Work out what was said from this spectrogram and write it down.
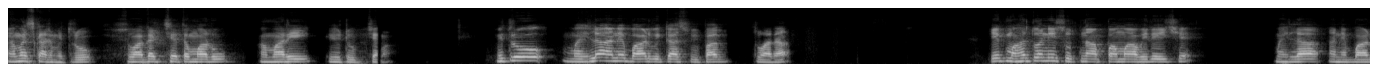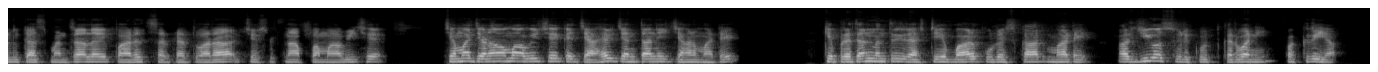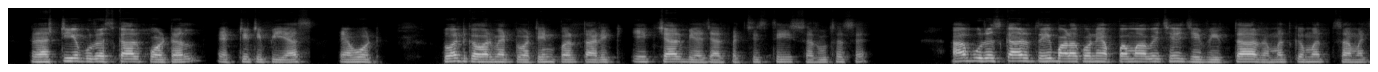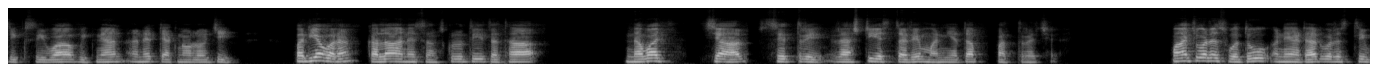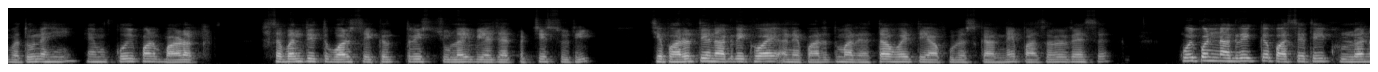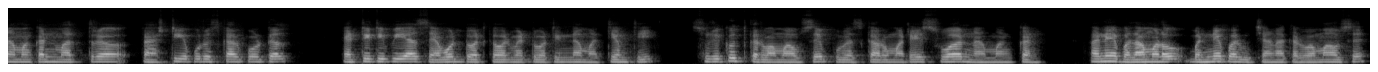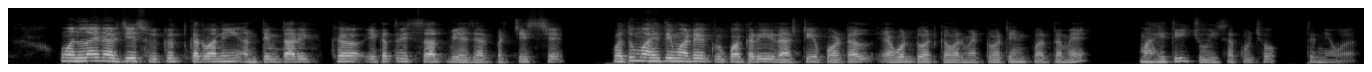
નમસ્કાર મિત્રો. સ્વાગત છે તમારું અમારી યુટ્યુબ ચેનલ મિત્રો, મહિલા અને બાળ વિકાસ વિભાગ દ્વારા એક મહત્વની સૂચના આપવામાં આવી રહી છે. મહિલા અને બાળ વિકાસ મંત્રાલય, ભારત સરકાર દ્વારા જે સૂચના આપવામાં આવી છે, જેમાં જણાવવામાં આવ્યું છે કે જાહેર જનતાની જાણ માટે કે પ્રધાનમંત્રી રાષ્ટ્રીય બાળ પુરસ્કાર માટે અરજીઓ સ્વીકૃત કરવાની પ્રક્રિયા રાષ્ટ્રીય પુરસ્કાર portal HTTPS award dot government dot in પર તારીખ એક ચાર બે હજાર પચીસથી શરૂ થશે. આ પુરસ્કાર તે બાળકોને આપવામાં આવે છે જે વીરતા, રમતગમત, સામાજિક સેવા, વિજ્ઞાન અને ટેકનોલોજી, પર્યાવરણ, કલા અને સંસ્કૃતિ તથા નવાચાર ક્ષેત્રે રાષ્ટ્રીય સ્તરે માન્યતા પાત્ર છે. પાંચ વર્ષ વધુ અને અઢાર વર્ષથી વધુ નહીં એમ કોઈ પણ બાળક સંબંધિત વર્ષ એકત્રીસ જુલાઈ બે હજાર પચીસ સુધી જે ભારતીય નાગરિક હોય અને ભારતમાં રહેતા હોય તે આ પુરસ્કારને પાત્ર રહેશે. કોઈ પણ નાગરિક પાસેથી ખુલ્લા નામાંકન માત્ર રાષ્ટ્રીય પુરસ્કાર portal HTTPS award dot government dot ઇનના માધ્યમથી સ્વીકૃત કરવામાં આવશે. પુરસ્કારો માટે સ્વ નામાંકન અને ભલામણો બંને પર વિચારણા કરવામાં આવશે. ઓનલાઈન અરજી સ્વીકૃત કરવાની અંતિમ તારીખ એકત્રીસ સાત બે હજાર પચીસ છે. વધુ માહિતી માટે કૃપા કરી રાષ્ટ્રીય portal award dot government dot in પર તમે માહિતી જોઈ શકો છો. ધન્યવાદ.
